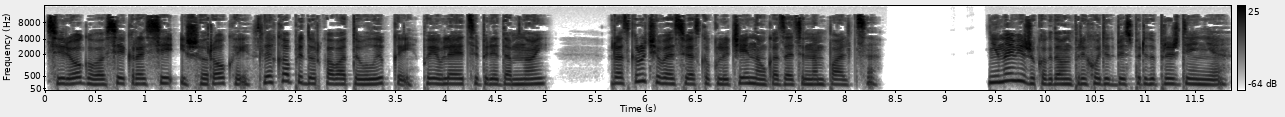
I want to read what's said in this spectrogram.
Серега во всей красе и широкой, слегка придурковатой улыбкой появляется передо мной, раскручивая связку ключей на указательном пальце. Ненавижу, когда он приходит без предупреждения.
